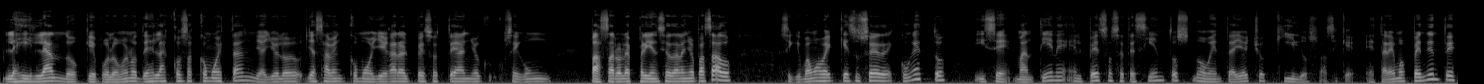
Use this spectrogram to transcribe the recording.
legislando que por lo menos dejen las cosas como están, ya yo lo, ya saben cómo llegar al peso este año según pasaron la experiencia del año pasado, así que vamos a ver qué sucede con esto y se mantiene el peso 798 kilos. Así que estaremos pendientes.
